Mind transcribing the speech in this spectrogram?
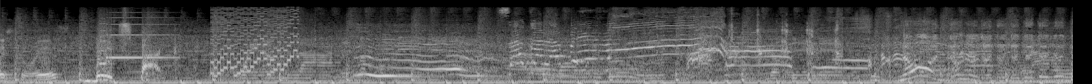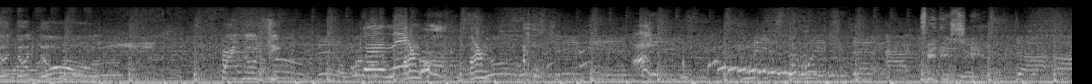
Esto es Beats Pack. No, no, no, no, no, no, no, no, no, no, no. Finish him.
